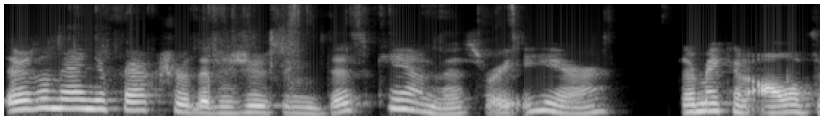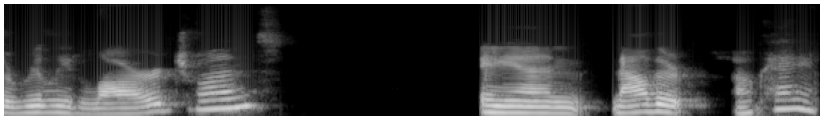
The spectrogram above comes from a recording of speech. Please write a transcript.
there's a manufacturer that is using this canvas right here. They're making all of the really large ones. And now they're okay.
